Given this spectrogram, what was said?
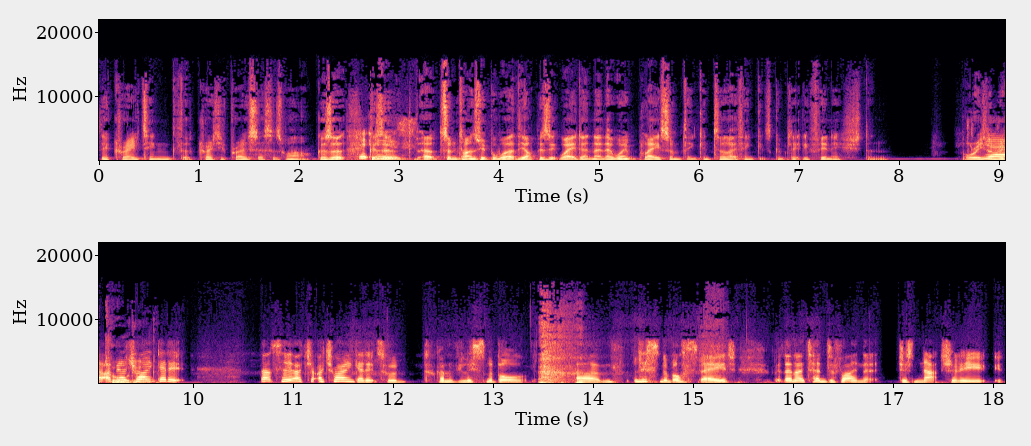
the creating the creative process as well. Because because uh, uh, uh, sometimes people work the opposite way, don't they? They won't play something until they think it's completely finished and or even yeah, recorded. I mean, I try and get it that's it. I, tr- I try and get it to a to kind of listenable, um, listenable stage, but then I tend to find that just naturally, it,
